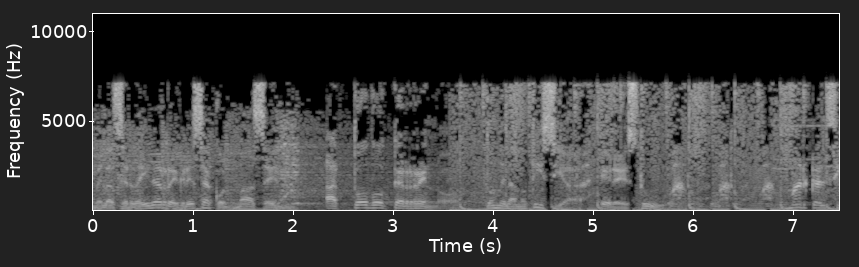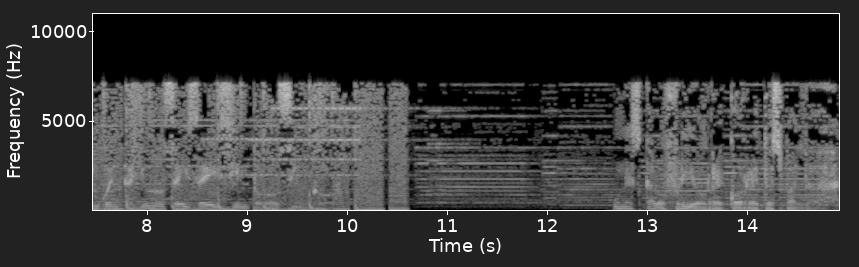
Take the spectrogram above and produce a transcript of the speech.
Pamela Cerdeira regresa con más en A Todo Terreno, donde la noticia eres tú. Marca el 5166125. Un escalofrío recorre tu espalda.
